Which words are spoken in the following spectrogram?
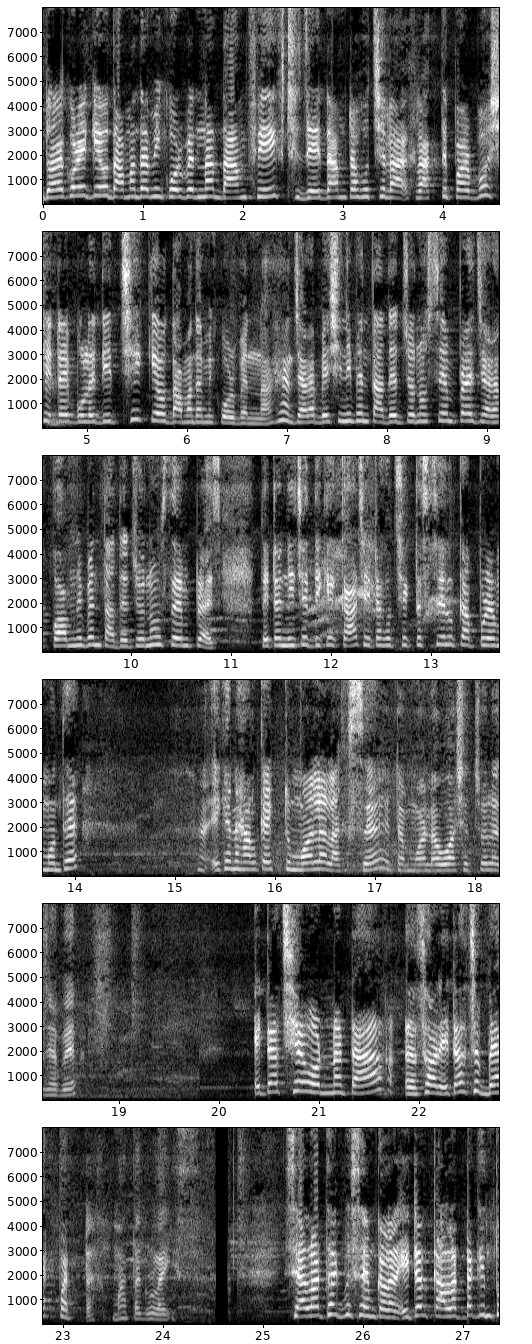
দয়া করে কেউ দামাদামি করবেন না, দাম ফিক্সড যে দামটা হচ্ছে রাখ- রাখতে পারব সেটাই বলে দিচ্ছি, কেউ দামাদামি করবেন না। হ্যাঁ যারা বেশি নেবেন তাদের জন্য সেম প্রাইস যারা কম নেবেন তাদের জন্য সেম প্রাইস তো এটা নিচের দিকে কাজ, এটা হচ্ছে একটা সিল্ক কাপড়ের মধ্যে। হ্যাঁ এখানে হালকা একটু ময়লা লাগছে, এটা ময়লা ওয়াশে চলে যাবে। এটা হচ্ছে ওড়নাটা সরি এটা হচ্ছে ব্যাক পার্টটা মাথা গোলাইস স্যালাড থাকবে সেম কালার এটার কালারটা কিন্তু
